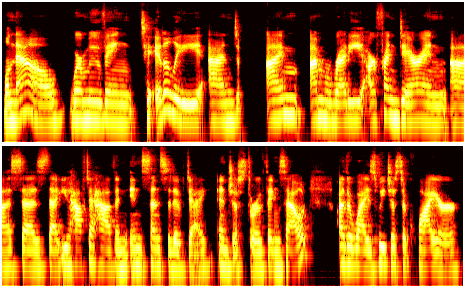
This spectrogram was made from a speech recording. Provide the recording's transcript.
Well, now we're moving to Italy and I'm I'm ready. Our friend Darren uh, says that you have to have an insensitive day and just throw things out. Otherwise, we just acquire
